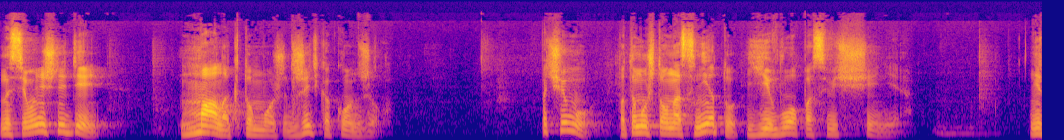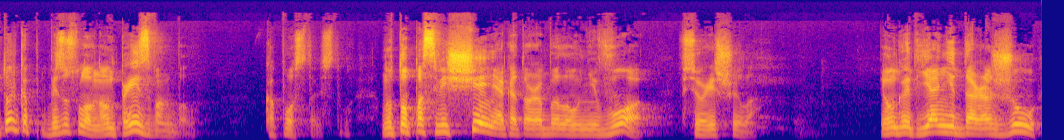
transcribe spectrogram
на сегодняшний день мало кто может жить, как он жил. Почему? Потому что у нас нету его посвящения. Не только, безусловно, он призван был к апостольству, но то посвящение, которое было у него, все решило. И он говорит, я не дорожу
